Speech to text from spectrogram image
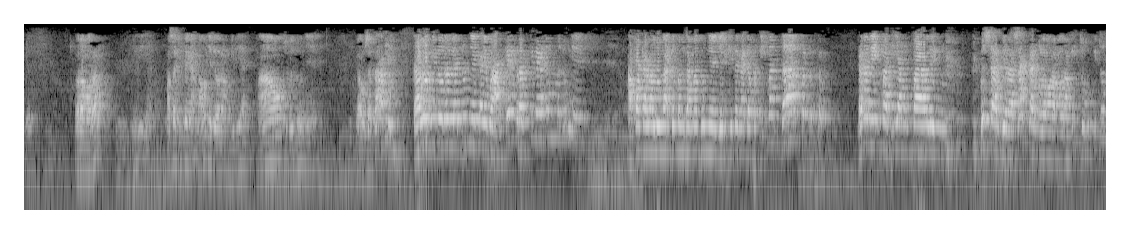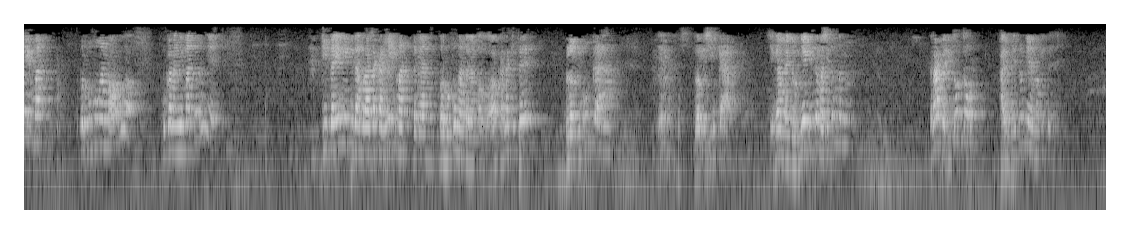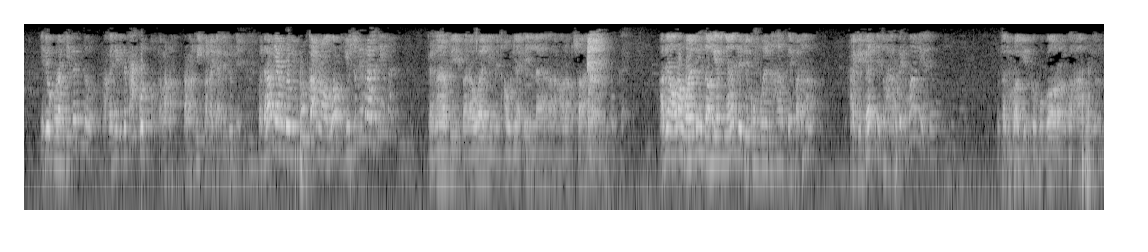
Ya. Orang-orang lihat. Masa kita nggak mau jadi orang pilihan? Mau sebetulnya. Gak usah takut. Kalau kita udah lihat dunia kayak bangke, berarti kita nggak demen sama dunia. Apakah lalu nggak demen sama dunia, jadi kita nggak dapat nikmat? Dapat tetap. Karena nikmat yang paling besar dirasakan oleh orang-orang itu, itu nikmat berhubungan dengan Allah, bukan nikmat dunia. Kita ini tidak merasakan nikmat dengan berhubungan dengan Allah karena kita belum dibuka, ya, belum disingkat. Sehingga dunia kita masih temen. Kenapa ditutup? Aibnya dunia sama kita. Jadi ukuran kita itu, makanya kita takut. Oh, jangan lah, jangan nikmat aja di dunia. Padahal yang udah dibuka oleh Allah, justru dia merasa nikmat. Karena Nabi, para wali min awliya illa, orang-orang yang dibuka. Ada yang orang wali zahirnya aja dikumpulin harta, padahal hakikatnya itu harta ke mana ya? Entah dibagiin ke Bogor, atau apa.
